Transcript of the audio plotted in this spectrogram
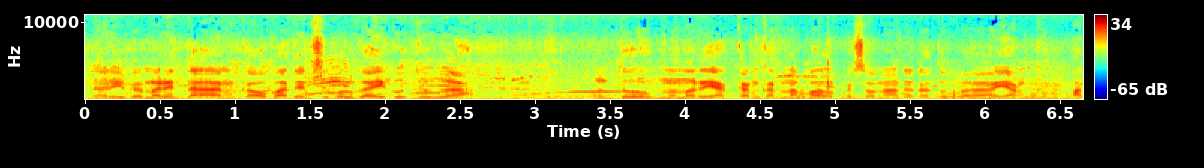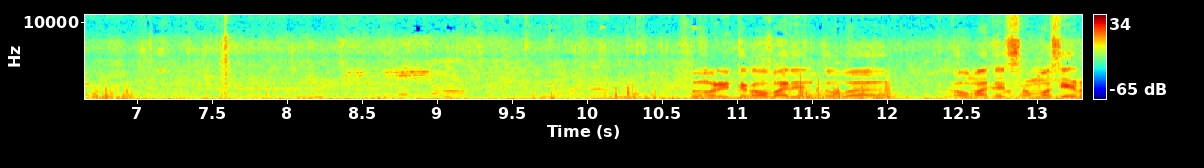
Dari pemerintahan Kabupaten Sibolga ikut juga untuk memeriahkan Karnaval Pesona Danau Toba yang keempat. Pemerintah Kabupaten Toba, Kabupaten Samosir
